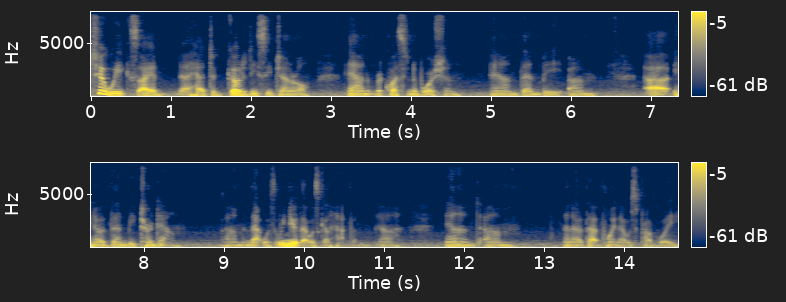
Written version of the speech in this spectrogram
two weeks, I had, I had to go to DC General and request an abortion and then be, um, uh, you know, then be turned down. Um, and that was, we knew that was going to happen. Uh, and, um, and at that point, I was probably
